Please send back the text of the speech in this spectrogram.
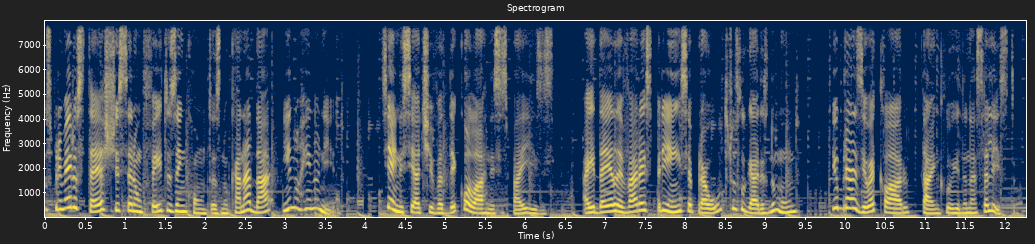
Os primeiros testes serão feitos em contas no Canadá e no Reino Unido. Se a iniciativa decolar nesses países, a ideia é levar a experiência para outros lugares do mundo e o Brasil, é claro, está incluído nessa lista.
